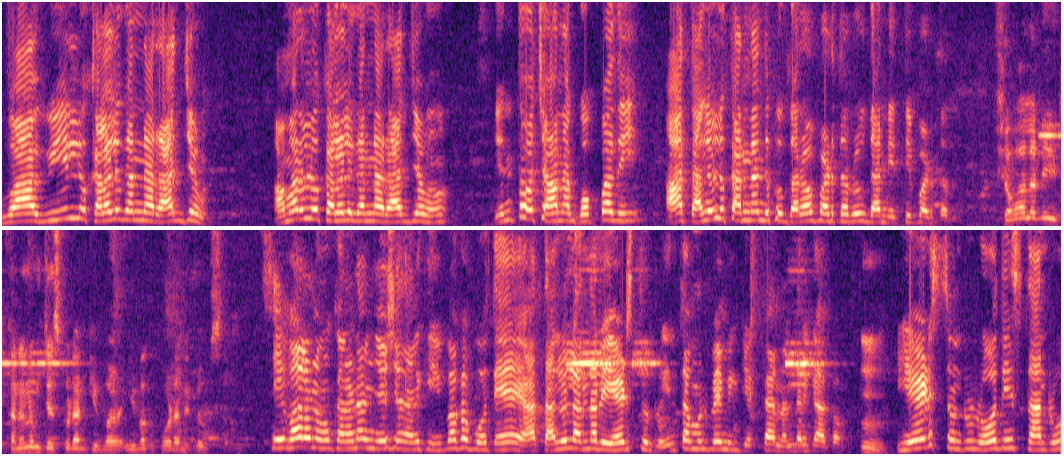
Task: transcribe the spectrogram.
వా వీళ్ళు కలలుగన్న రాజ్యం అమరులు కలలు కన్న రాజ్యం ఎంతో చాలా గొప్పది. ఆ తల్లులు కన్నందుకు గర్వపడతారు దాన్ని ఎత్తిపడతారు. శవాలని ఖననం చేసుకోవడానికి ఇవ్వ ఇవ్వకపోవడానికి ఎట్లా చూస్తారు? శివాలను కనడం చేసేదానికి ఇవ్వకపోతే ఆ తల్లులందరూ ఏడుస్తుండ్రు. ఇంత మునిపే మీకు చెప్పాను అందరికాక. ఏడుస్తుండ్రు రోధిస్తాండ్రు.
